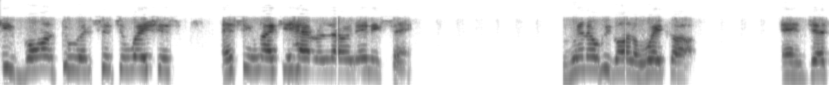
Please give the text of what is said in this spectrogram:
keep going through in situations and seem like you haven't learned anything. When are we going to wake up and just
